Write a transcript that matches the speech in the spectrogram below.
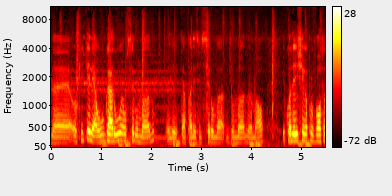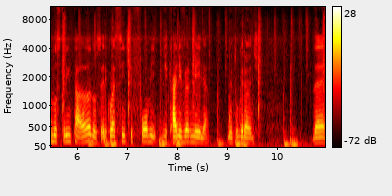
É, o que, que ele é? O Rugaru é um ser humano, ele tem a aparência de ser humano, de humano normal. E quando ele chega por volta dos 30 anos, ele começa a sentir fome de carne vermelha, muito grande. Né?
